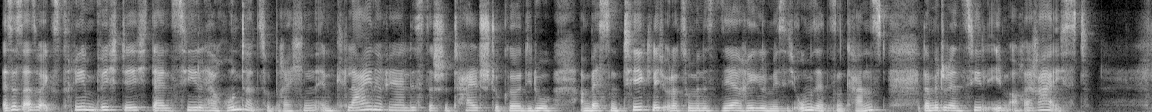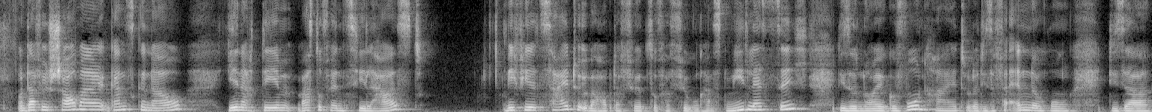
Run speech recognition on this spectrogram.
Es ist also extrem wichtig, dein Ziel herunterzubrechen in kleine realistische Teilstücke, die du am besten täglich oder zumindest sehr regelmäßig umsetzen kannst, damit du dein Ziel eben auch erreichst. Und dafür schau mal ganz genau, je nachdem, was du für ein Ziel hast, wie viel Zeit du überhaupt dafür zur Verfügung hast. Wie lässt sich diese neue Gewohnheit oder diese Veränderung, dieser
